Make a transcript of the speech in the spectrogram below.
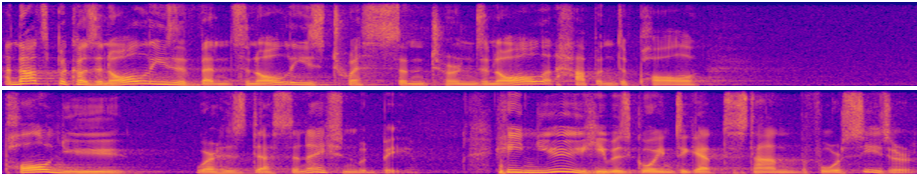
And that's because in all these events and all these twists and turns and all that happened to Paul, Paul knew where his destination would be. He knew he was going to get to stand before Caesar.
